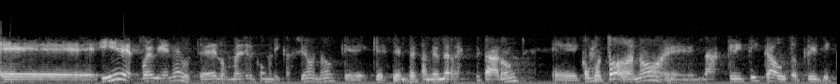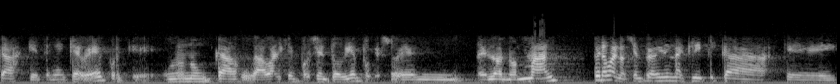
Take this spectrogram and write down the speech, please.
Eh, y después vienen ustedes los medios de comunicación, ¿no? Que, siempre también me respetaron, eh, como todo, ¿no? Eh, las críticas, autocríticas que tenían que ver, porque uno nunca jugaba al 100% bien, porque eso es, es lo normal pero bueno, siempre ha habido una crítica que,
